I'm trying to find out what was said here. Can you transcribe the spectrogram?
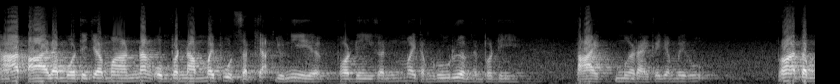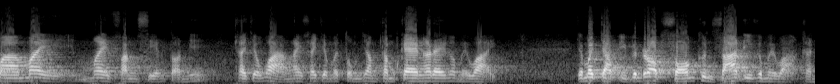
หาตายแล้วโมแต่จะมานั่งอมพนำไม่พูดสัจจะอยู่นี่ พอดีกันไม่ต้องรู้เรื่องกันพอดี ตายเมื่อไรก็ยังไม่รู้ เพราะอาตมาไม่ไม่ฟังเสียงตอนนี้ ใครจะว่าไงใครจะมาต้มยำทำแกงอะไรก็ไม่ว่า จะมาจับอีกเป็นรอบสองขึ้นศาลอีกก็ไม่ว่ากัน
